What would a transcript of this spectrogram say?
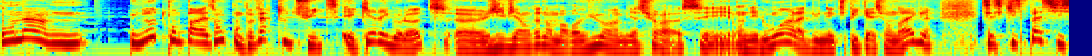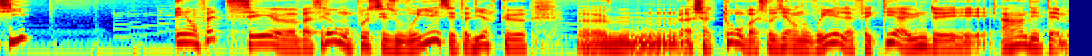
On a une autre comparaison qu'on peut faire tout de suite, et qui est rigolote, j'y viendrai dans ma revue, hein, bien sûr, on est loin là d'une explication de règles, c'est ce qui se passe ici, et en fait, euh, bah, c'est là où on pose ses ouvriers, c'est-à-dire que euh, à chaque tour, on va choisir un ouvrier et l'affecter à, un des thèmes.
